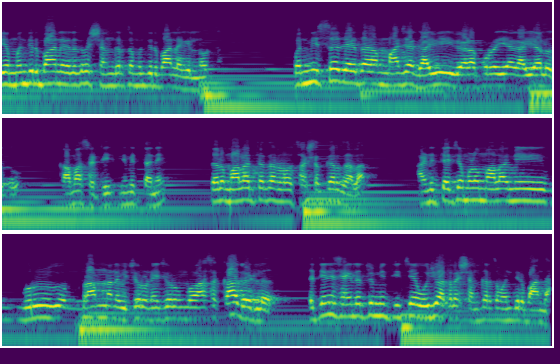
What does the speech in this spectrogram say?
ते मंदिर बांधलं गेलं तर शंकरचं मंदिर बांधलं गेलं नव्हतं. पण मी सहज एकदा माझ्या गावी वेळापूर या गावी आलो होतो कामासाठी निमित्ताने. तर मला त्याचा साक्षात्कार झाला. आणि त्याच्यामुळे मला मी गुरु ब्राह्मणांना विचारून याच्यावरून असं का घडलं? तर त्याने सांगितलं तुम्ही तिच्या उजव्या हाताला शंकरचं मंदिर बांधा.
